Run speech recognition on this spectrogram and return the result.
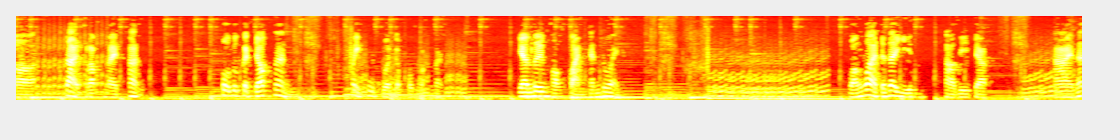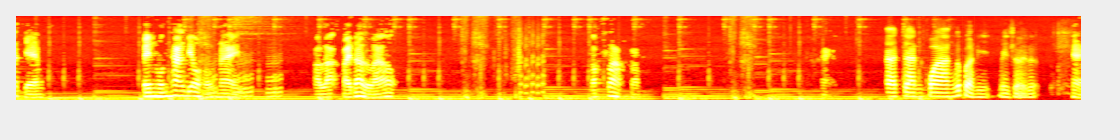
อ่อได้ครับนายท่าน พวกลูกกระจอกนั่น ไม่คู่ควรกับผมหรอกนะอย่าลืมของขวัญฉันด้วย หวังว่าจะได้ยินข่าวดีจากนายนะแจม เป็นหนทางเดียวของนาย เอาละไปด้านแล้ว รับทราบครับ อาจารย์กวางหรือเปล่านี่ไม่ใช่นะใช่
